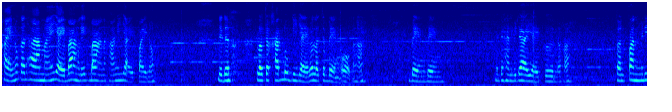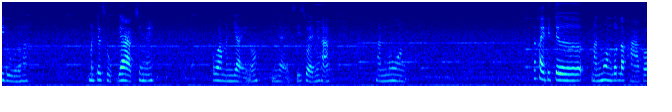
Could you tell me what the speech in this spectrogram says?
ไข่นกกระทาไหมใหญ่บ้างเล็กบ้างนะคะ นี่ใหญ่ไปเนาะเดี๋ยวเดี๋ยวเราจะคัดลูกใหญ่ๆว่าเราจะแบ่งออกนะคะ แบ่งแบ่งไม่ได้ให้ไม่ได้ใหญ่เกินนะคะ ตอนปั้นไม่ได้ดูนะคะ มันจะสุกยากใช่ไหมเพราะว่ามันใหญ่เนาะมันใหญ่สีสวยไหมคะ มันม่วง ถ้าใครไปเจอมันม่วงลดราคาก็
